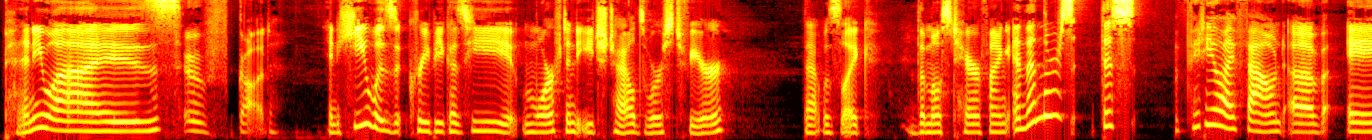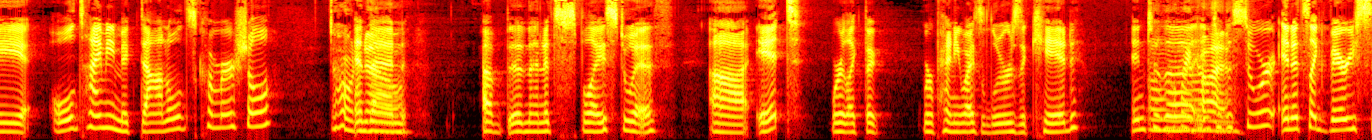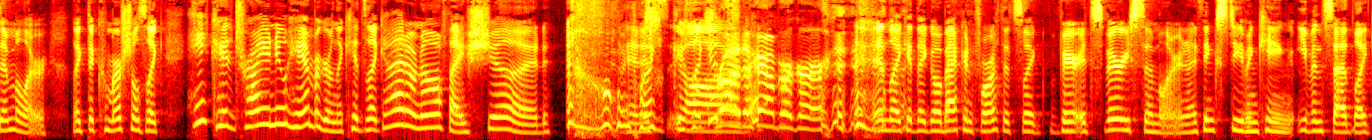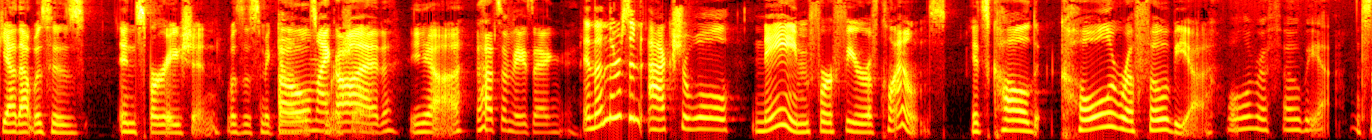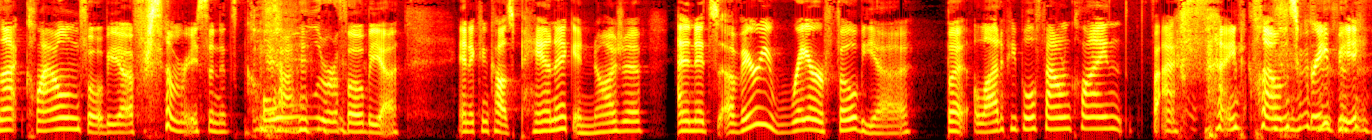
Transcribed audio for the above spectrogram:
Pennywise. Oof. God. And he was creepy because he morphed into each child's worst fear. That was like the most terrifying. And then there's this video I found of a old timey McDonald's commercial, Oh and no. then uh, and then it's spliced with uh, it, where like the where Pennywise lures a kid into the Oh my into the sewer, and it's like very similar. Like the commercial's like, "Hey kid, try a new hamburger," and the kid's like, "I don't know if I should." Oh my God. Try the hamburger. and like if they go back and forth it's like very it's very similar and i think stephen king even said like yeah that was his inspiration was this mcdonald's Oh my commercial. God. yeah. That's amazing. and then there's an actual name for fear of clowns. It's called colorophobia Colorophobia. it's not clown phobia for some reason. It's colorophobia and it can cause panic and nausea. And it's a very rare phobia but a lot of people found clown, fi- find clowns creepy.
